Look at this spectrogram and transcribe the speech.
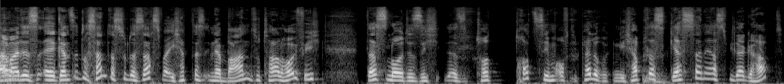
Aber das ist äh, ganz interessant, dass du das sagst, weil ich habe das in der Bahn total häufig, dass Leute sich also, tro- trotzdem auf die Pelle rücken. Ich habe das gestern erst wieder gehabt,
